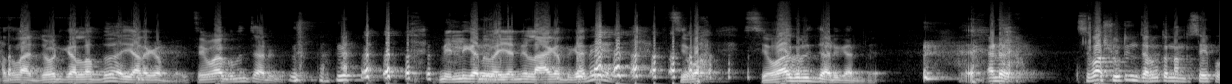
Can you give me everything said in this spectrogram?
అసలు ఆ జోడికి వెళ్ళొద్దు అవి అడగద్దు. శివ గురించి అడుగు. మెల్లిగా నువ్వు అవన్నీ లాగద్దు కానీ శివ శివ గురించి అడుగు అంతే. అండ్ శివ షూటింగ్ జరుగుతున్నంతసేపు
